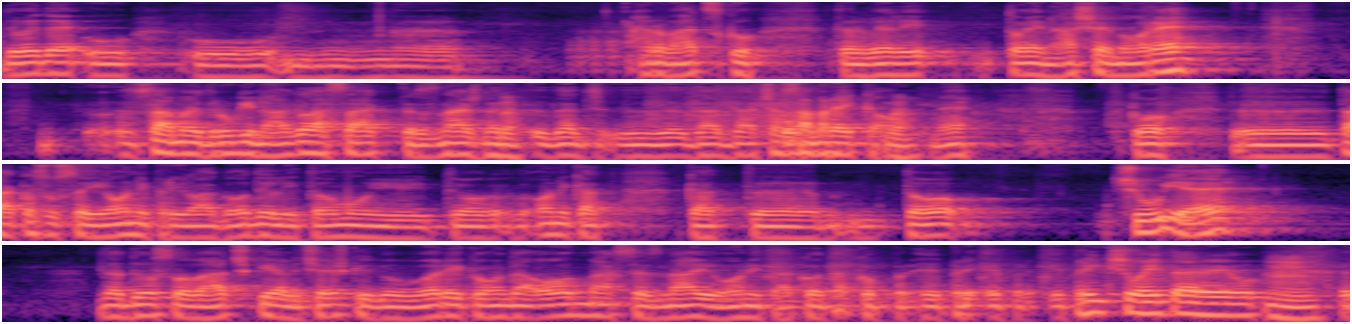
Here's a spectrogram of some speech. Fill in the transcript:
dojede u, u mm, e, Hrvatsku, to, veli, to je naše more, samo je drugi naglasak, jer znaš da, da, da, da ča sam rekao. Ne? Tako, e, tako su se i oni prilagodili tomu i to, oni kad, kad e, to čuje da do slovački, ali češki govori, onda odmah se znaju, oni tako, tako prikšvojtaju, mm.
